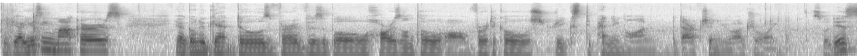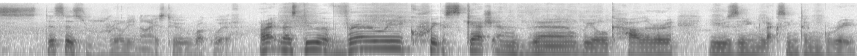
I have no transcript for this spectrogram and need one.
If you are using markers, you're going to get those very visible horizontal or vertical streaks depending on the direction you are drawing. So this this is really nice to work with. All right, let's do a very quick sketch and then we'll color using Lexington Gray.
